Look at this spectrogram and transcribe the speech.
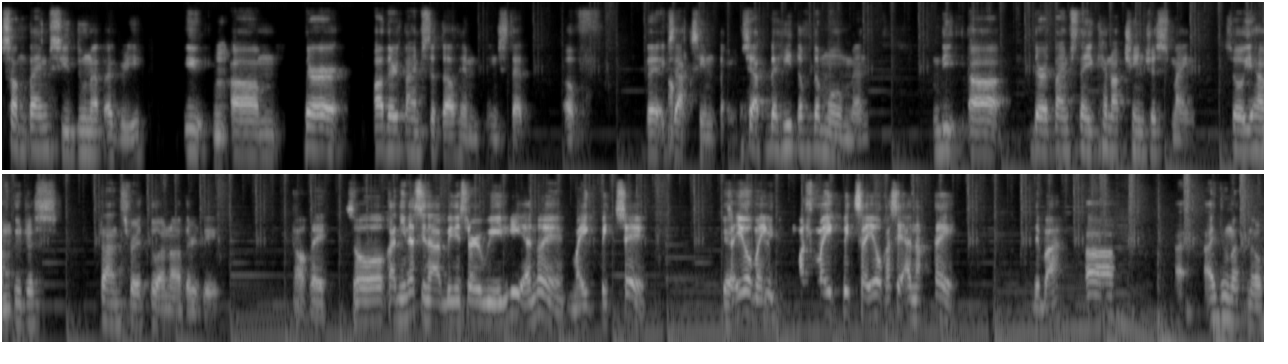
sometimes you do not agree, you Mm. um, there are other times to tell him instead of the exact same time. Kasi at the heat of the moment, hindi, uh, there are times na you cannot change his mind. So you have Mm. to just transfer it to another day. Okay. So, kanina sinabi ni Sir Willie, ano eh, maikpit siya eh. Yes. Sa'yo, may, mas maikpit sa'yo kasi anak ka eh. 'Di ba? Uh, I, I do not know.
